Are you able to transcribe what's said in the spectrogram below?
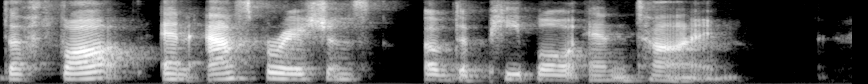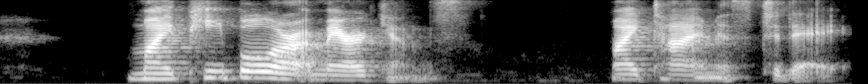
the thought and aspirations of the people and time. My people are Americans. My time is today.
